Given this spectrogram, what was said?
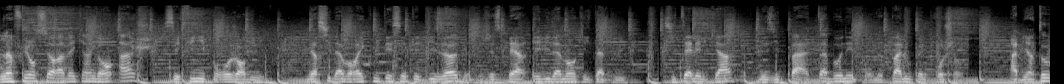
L'influenceur avec un grand H, c'est fini pour aujourd'hui. Merci d'avoir écouté cet épisode, j'espère évidemment qu'il t'a plu. Si tel est le cas, n'hésite pas à t'abonner pour ne pas louper le prochain. A bientôt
